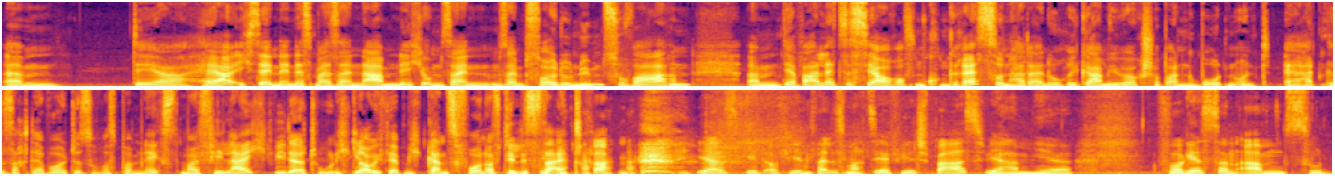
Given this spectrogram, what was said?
ähm, der Herr, ich nenne jetzt mal seinen Namen nicht, um sein, um sein Pseudonym zu wahren, ähm, der war letztes Jahr auch auf dem Kongress und hat einen Origami-Workshop angeboten und er hat gesagt, er wollte sowas beim nächsten Mal vielleicht wieder tun. Ich glaube, ich werde mich ganz vorne auf die Liste eintragen. ja, es geht auf jeden Fall, es macht sehr viel Spaß. Wir haben hier vorgestern Abend zu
